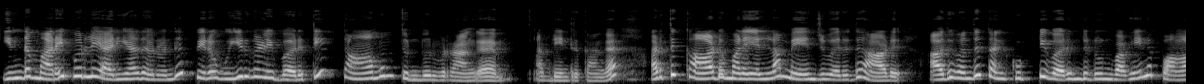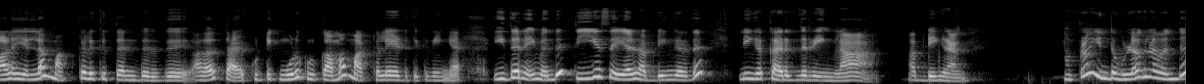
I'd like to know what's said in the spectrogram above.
இந்த மறைப்பொருளை அறியாதவர் வந்து பிற உயிர்களை வருத்தி தாமும் துன்புறுறாங்க அப்படின்ட்டு இருக்காங்க அடுத்து காடு மலையெல்லாம் மேய்ஞ்சு வருது ஆடு. அது வந்து தன் குட்டி வருந்துடும் வகையில் பாலையெல்லாம் மக்களுக்கு தந்துடுது அதாவது த குட்டிக்கு கூட கொடுக்காம மக்களே எடுத்துக்கிறீங்க. இதனை வந்து தீய செயல் அப்படிங்கிறது நீங்கள் கருதுறீங்களா? அப்படிங்கிறாங்க. அப்புறம் இந்த உலகில் வந்து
